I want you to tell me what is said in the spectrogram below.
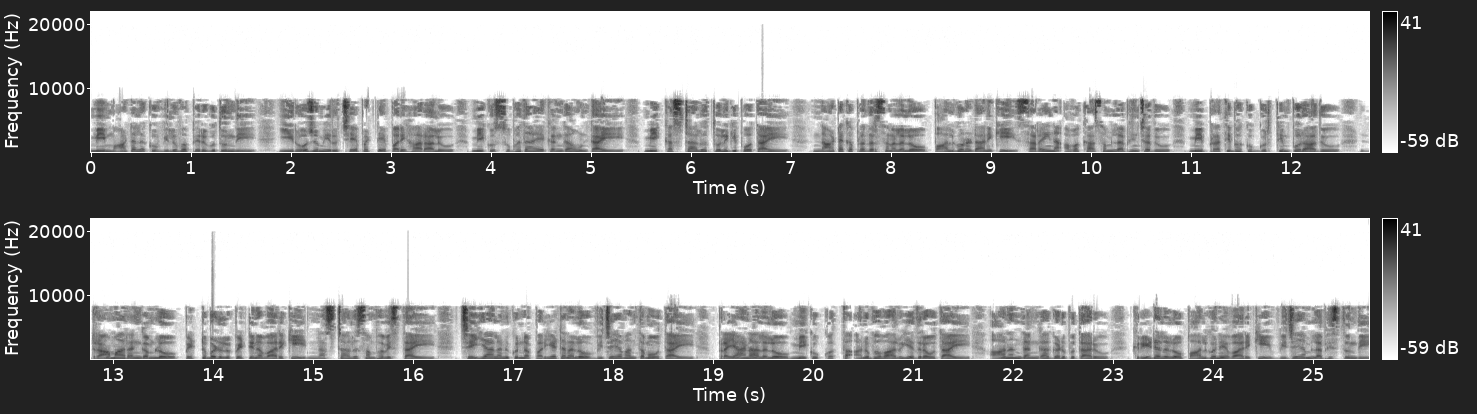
మీ మాటలకు విలువ పెరుగుతుంది. ఈ రోజు మీరు చేపట్టే పరిహారాలు మీకు శుభదాయకంగా ఉంటాయి. మీ కష్టాలు తొలగిపోతాయి. నాటక ప్రదర్శనలలో పాల్గొనడానికి సరైన అవకాశం లభించదు. మీ ప్రతిభకు గుర్తింపు రాదు. డ్రామా రంగంలో పెట్టుబడులు పెట్టిన వారికి నష్టాలు సంభవిస్తాయి. చెయ్యాలనుకున్న పర్యటనలో విజయవంతమవుతాయి. ప్రయాణాలలో మీకు కొత్త అనుభవాలు ఎదురవుతాయి. ఆనందంగా గడుపుతారు. క్రీడలలో పాల్గొనేవారికి విజయం లభిస్తుంది.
